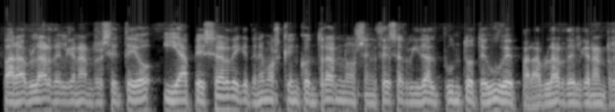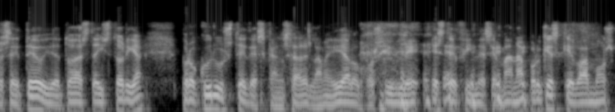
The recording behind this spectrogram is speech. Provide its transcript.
para hablar del gran reseteo. Y a pesar de que tenemos que encontrarnos en cesarvidal.tv para hablar del gran reseteo y de toda esta historia, procure usted descansar en la medida de lo posible este fin de semana, porque es que vamos,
